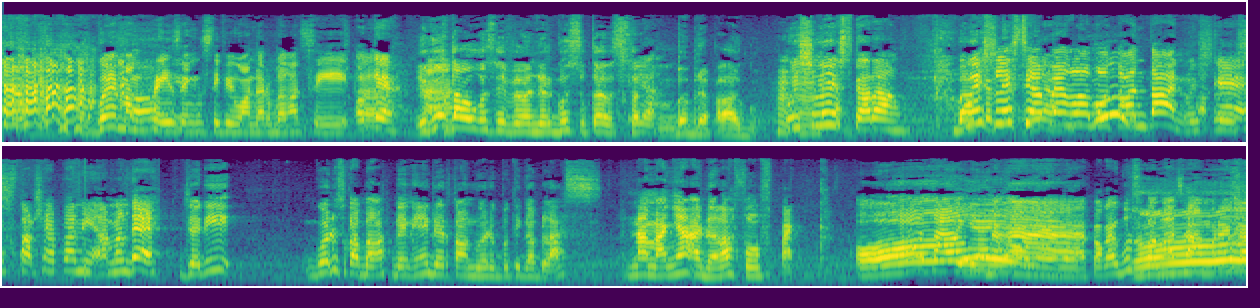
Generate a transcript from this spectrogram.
gue emang praising Stevie Wonder banget sih. Oke. Eh, Ya gue tahu ke Stevie Wonder gue suka suka Iya. beberapa lagu. Wishlist sekarang. Bucket- Wishlist siapa iya. yang lo mau tonton? Oke, start siapa nih? Amel deh. Jadi gue udah suka banget band ini dari tahun 2013. Namanya adalah Wolfpack. Oh, tahu. iya, Nah, iya, iya. pokoknya gue suka banget sama mereka.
